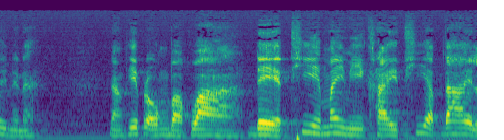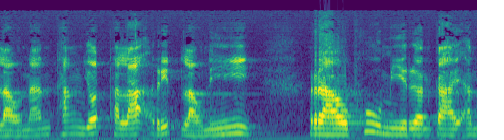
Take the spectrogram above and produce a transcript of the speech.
ยเนี่ยนะอย่างที่พระองค์บอกว่าเดชที่ไม่มีใครเทียบได้เหล่านั้น ทั้งยศพละฤทธิ์เหล่านี้ เราผู้มีเรือนกายอัน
